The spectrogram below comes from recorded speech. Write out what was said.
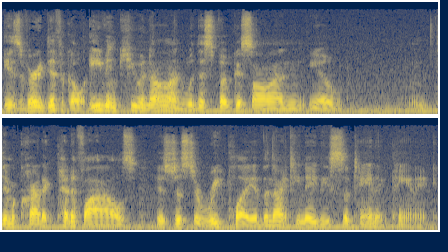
is very difficult. Even QAnon, with this focus on, you know, democratic pedophiles, is just a replay of the 1980s satanic panic.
